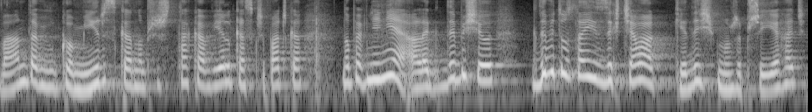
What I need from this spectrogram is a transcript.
Wanda Wiłkomirska, no przecież taka wielka skrzypaczka, no pewnie nie, ale gdyby się, gdyby tutaj zechciała kiedyś może przyjechać,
